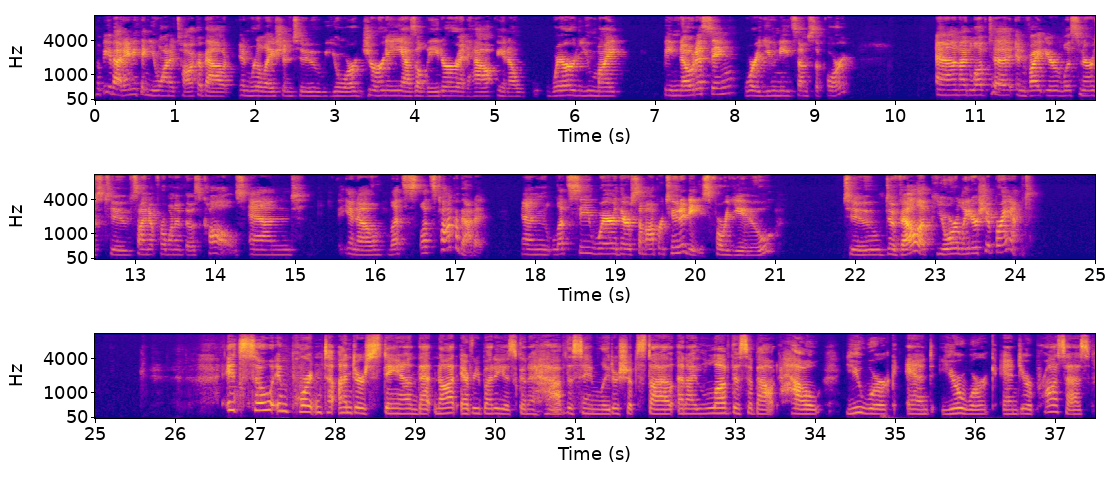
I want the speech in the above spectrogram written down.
It'll be about anything you want to talk about in relation to your journey as a leader and how, you know, where you might be noticing where you need some support. And I'd love to invite your listeners to sign up for one of those calls and, you know, let's let's talk about it and let's see where there's some opportunities for you to develop your leadership brand. It's so important to understand that not everybody is going to have the same leadership style. And I love this about how you work and your work and your process.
